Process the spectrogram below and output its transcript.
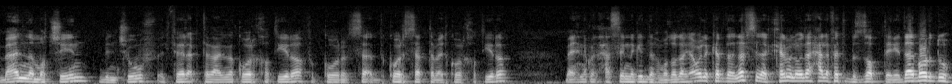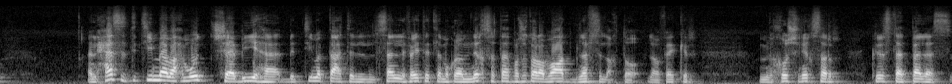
بقالنا ماتشين بنشوف الفرق بتلعب علينا كور خطيرة في الكور الكور الثابتة بقت كور خطيرة. بقى إحنا كنا حاسين جدا في الموضوع ده. اول الكلام ده نفس الكلام اللي قلناه الحلقة اللي فاتت بالظبط. يعني ده برضو أنا حاسس دي تيمة محمود شبيهة بالتيمة بتاعت السنة اللي فاتت لما كنا بنخسر ثلاث ماتشات ورا بعض بنفس الأخطاء لو فاكر. بنخش نخسر كريستال بالاس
